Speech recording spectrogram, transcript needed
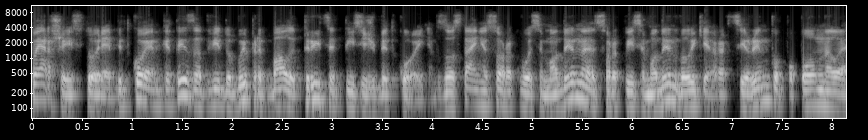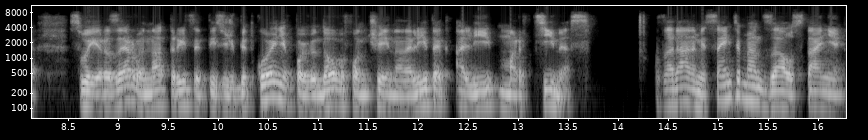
Перша історія: біткоін кити за дві доби придбали 30 тисяч біткоїнів. За останні 48 48 годин великі гравці ринку поповнили свої резерви на 30 тисяч біткоїнів. Повідомив ончейн аналітик Алі Мартінес. За даними Sentiment, за останні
